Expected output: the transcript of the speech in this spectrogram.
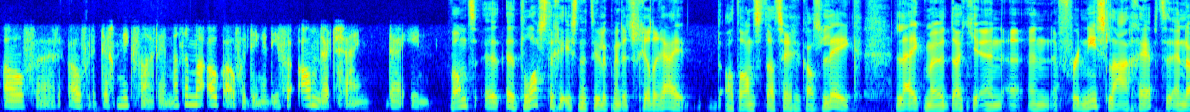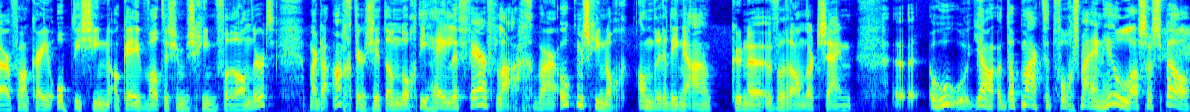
over, over de techniek van Rembrandt, maar ook over dingen die veranderd zijn daarin. Want het lastige is natuurlijk met het schilderij, althans dat zeg ik als leek, lijkt me dat je een, een vernislaag hebt en daarvan kan je optisch zien, oké, wat is er misschien veranderd. Maar daarachter zit dan nog die hele verflaag, waar ook misschien nog andere dingen aan kunnen veranderd zijn. Uh, hoe, ja, dat maakt het volgens mij een heel lastig spel.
